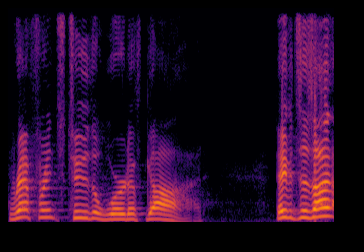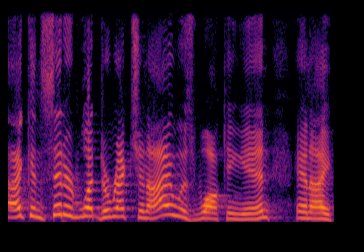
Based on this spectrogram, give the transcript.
reference to the Word of God. David says, I, I, considered what direction I was walking in, and I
